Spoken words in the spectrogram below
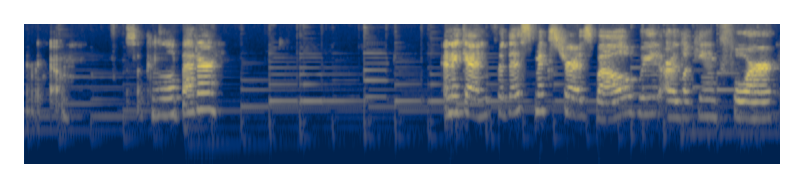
There we go. It's looking a little better. And again, for this mixture as well, we are looking for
